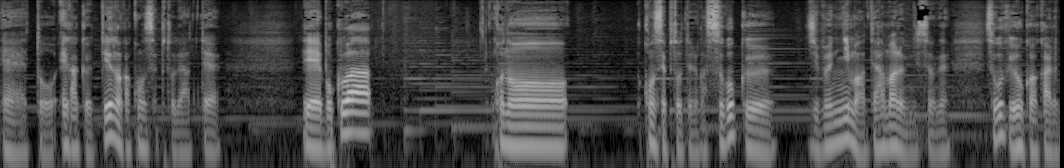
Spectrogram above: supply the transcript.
えーと、描くっていうのがコンセプトであってで僕はこのコンセプトっていうのがすごく自分にも当てはまるんですよね。すごくよくわかる。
